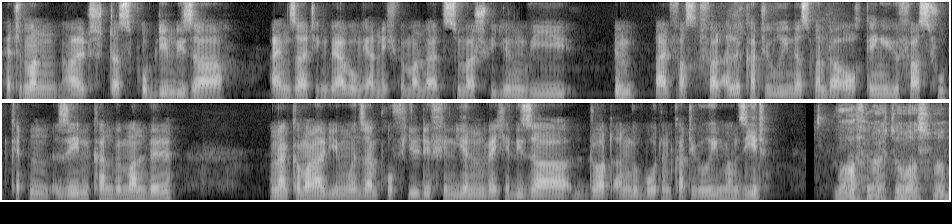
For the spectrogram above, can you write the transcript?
hätte man halt das Problem dieser einseitigen Werbung ja nicht, wenn man da jetzt zum Beispiel irgendwie im einfachsten Fall alle Kategorien, dass man da auch gängige Fastfood-Ketten sehen kann, wenn man will. Und dann kann man halt irgendwo in seinem Profil definieren, welche dieser dort angebotenen Kategorien man sieht. Ja, vielleicht sowas, ne?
